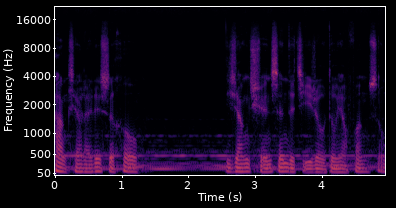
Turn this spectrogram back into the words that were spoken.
躺下来的时候，你让全身的肌肉都要放松，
